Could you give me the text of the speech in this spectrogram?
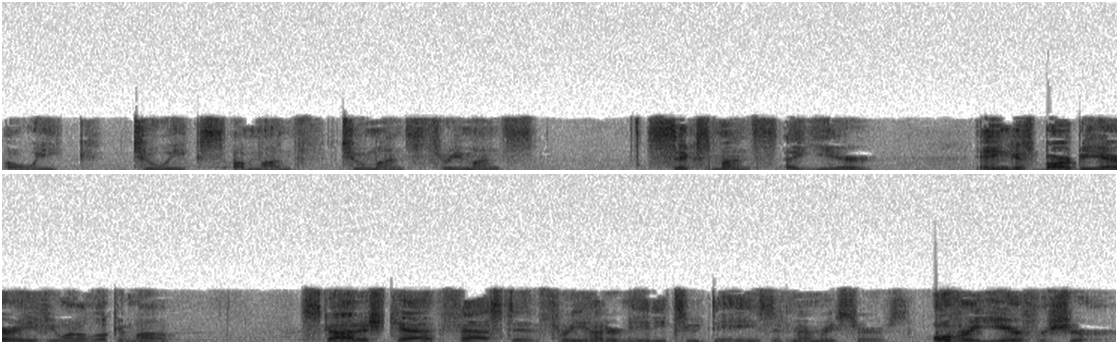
a week, two weeks, a month, two months, three months? six months, a year. Angus Barbieri, if you want to look him up, Scottish cat, fasted 382 days, if memory serves. Over a year for sure.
